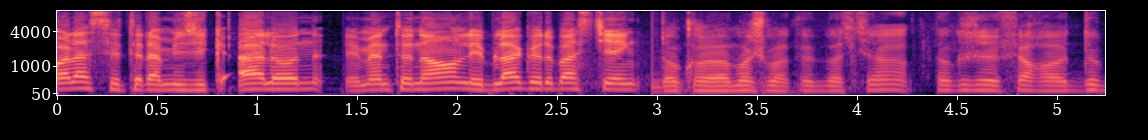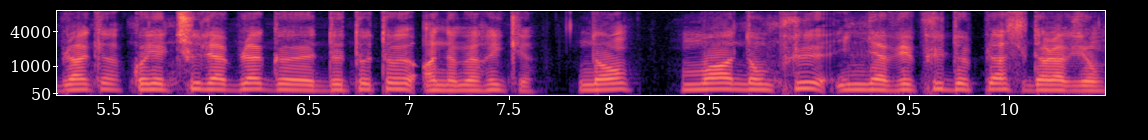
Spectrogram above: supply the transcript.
voilà, c'était la musique Alone. Et maintenant, les blagues de Bastien. Donc, euh, moi, je m'appelle Bastien. Donc, je vais faire euh, deux blagues. Connais-tu la blague euh, de Toto en Amérique? Non, moi non plus, il n'y avait plus de place dans l'avion.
